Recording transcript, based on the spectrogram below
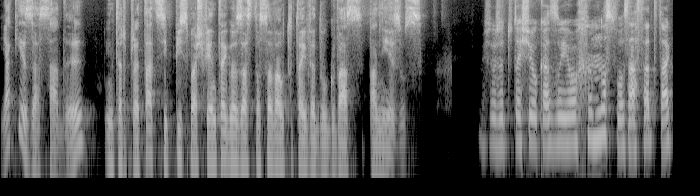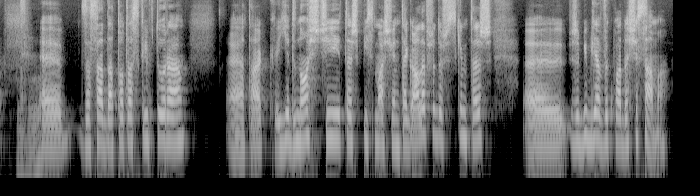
Jakie zasady interpretacji Pisma Świętego zastosował tutaj według Was Pan Jezus? Myślę, że tutaj się ukazuje mnóstwo zasad, tak? Mhm. E, zasada tota scriptura, e, tak? Jedności też Pisma Świętego, ale przede wszystkim też, e, że Biblia wykłada się sama.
